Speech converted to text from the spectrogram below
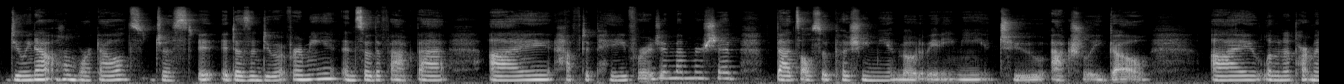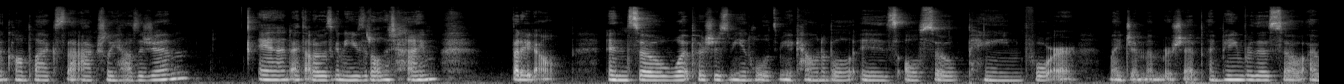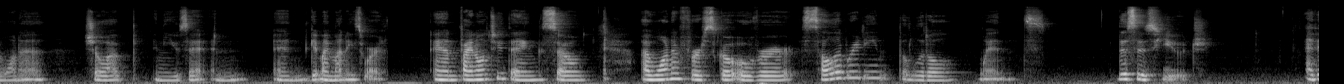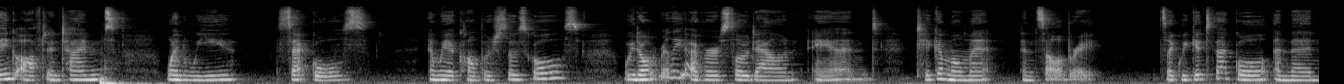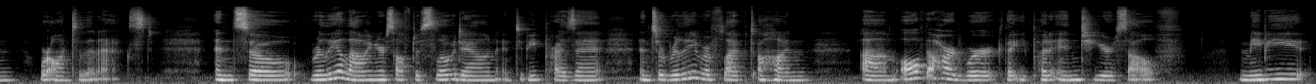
doing at home workouts just it, it doesn't do it for me and so the fact that I have to pay for a gym membership, that's also pushing me and motivating me to actually go. I live in an apartment complex that actually has a gym, and I thought I was going to use it all the time, but I don't. And so, what pushes me and holds me accountable is also paying for my gym membership. I'm paying for this, so I want to show up and use it and and get my money's worth. And final two things. So, I want to first go over celebrating the little wins. This is huge. I think oftentimes when we set goals and we accomplish those goals, we don't really ever slow down and take a moment and celebrate. It's like we get to that goal and then we're on to the next. And so, really allowing yourself to slow down and to be present and to really reflect on um, all of the hard work that you put into yourself. Maybe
